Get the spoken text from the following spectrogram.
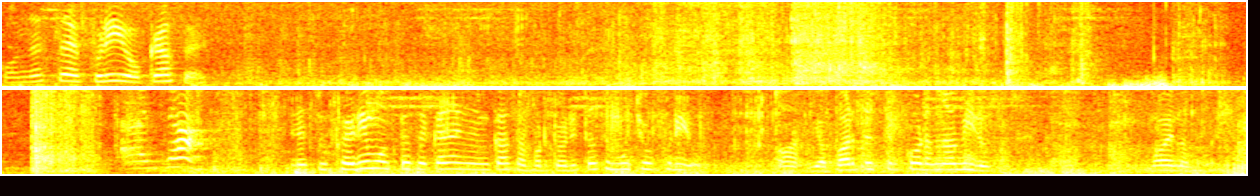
con este frío. ¿Qué hace? Les sugerimos que se queden en casa porque ahorita hace mucho frío. Ah, y aparte es el coronavirus. Bueno, pues.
